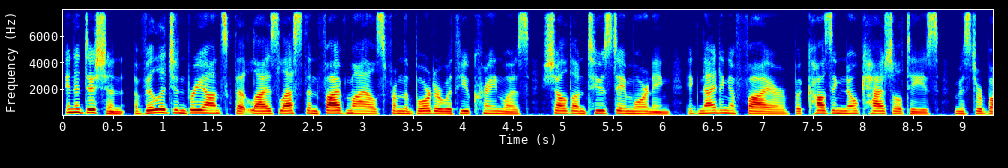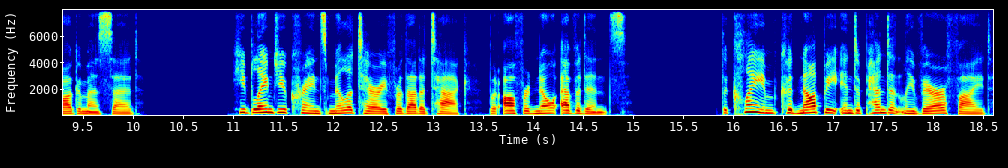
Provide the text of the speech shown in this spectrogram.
In addition, a village in Bryansk that lies less than five miles from the border with Ukraine was shelled on Tuesday morning, igniting a fire but causing no casualties, Mr. Bogomaz said. He blamed Ukraine's military for that attack, but offered no evidence. The claim could not be independently verified.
